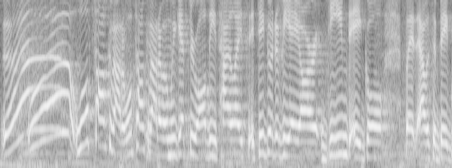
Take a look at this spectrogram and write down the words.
Uh, we'll talk about it. We'll talk about it when we get through all these highlights. It did go to VAR, deemed a goal, but that was a big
